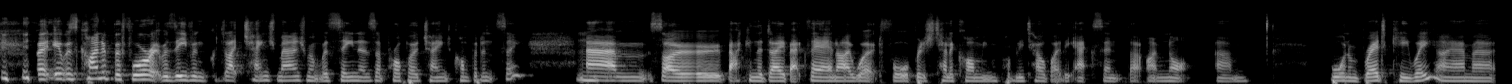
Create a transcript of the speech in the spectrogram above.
But it was kind of before it was even like change management was seen as a proper change competency. Mm. Um, so back in the day, back then, I worked for British Telecom. You can probably tell by the accent that I'm not um, born and bred Kiwi. I am a,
